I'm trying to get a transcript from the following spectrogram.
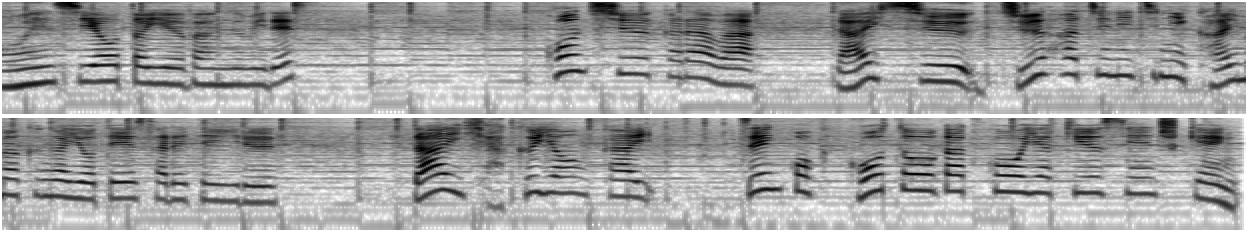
応援しようという番組です。今週からは来週18日に開幕が予定されている第104回全国高等学校野球選手権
